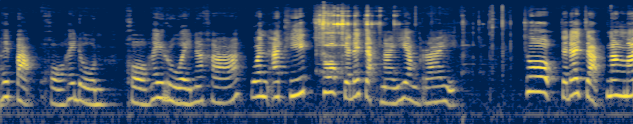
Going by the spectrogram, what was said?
ให้ปะขอให้โดน ขอให้รวยนะคะ วันอาทิตย์โชคจะได้จากไหนอย่างไร โชคจะได้จากนางไม้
